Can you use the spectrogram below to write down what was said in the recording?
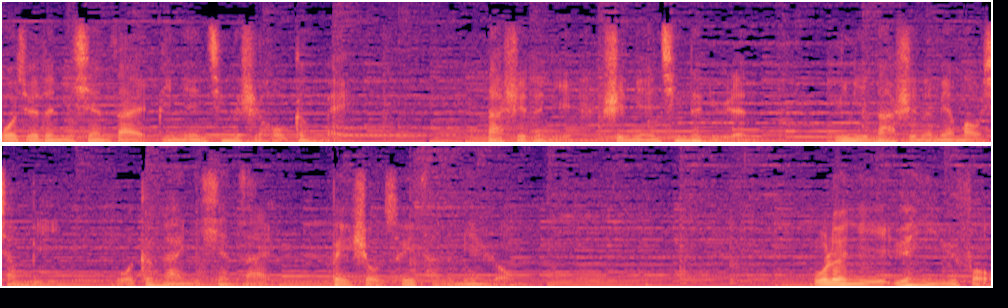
我觉得你现在比年轻的时候更美。那时的你是年轻的女人，与你那时的面貌相比，我更爱你现在备受摧残的面容。无论你愿意与否，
